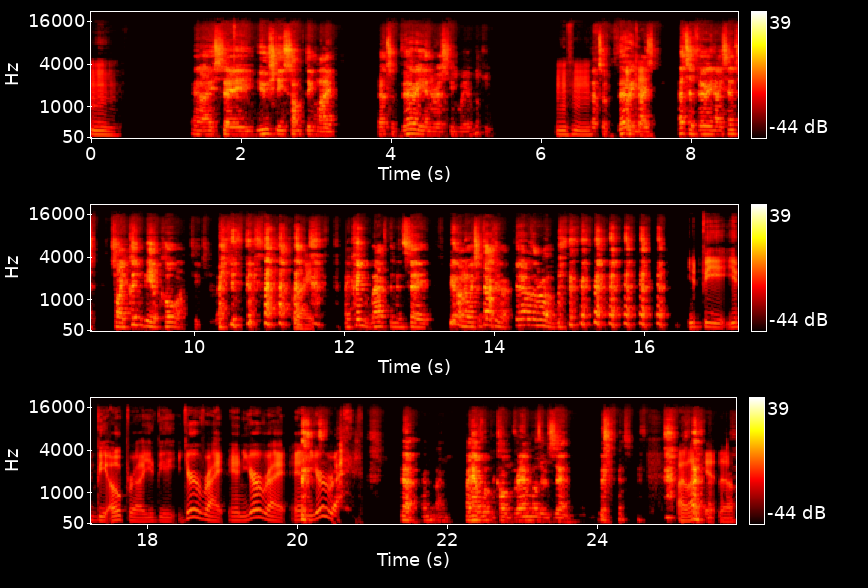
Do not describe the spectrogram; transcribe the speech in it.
Mm. And I say usually something like, that's a very interesting way of looking. at it. hmm That's a very Okay. nice, that's a very nice answer. So I couldn't be a koan teacher, right? Right. I couldn't whack them and say, you don't know what you're talking about. Get out of the room. You'd be you'd be Oprah. You'd be you're right and you're right and you're right. yeah, I'm, I'm, I have what we call grandmother Zen. I like it though.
